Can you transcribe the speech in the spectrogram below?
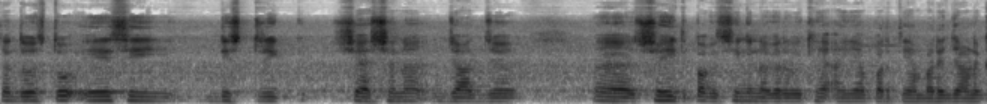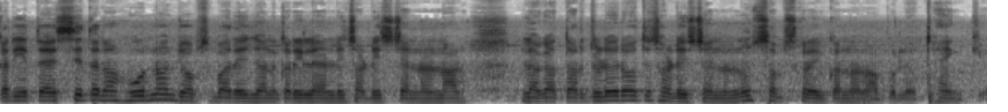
ਤਾਂ ਦੋਸਤੋ, ਇਹ ਸੀ ਡਿਸਟ੍ਰਿਕਟ ਸੈਸ਼ਨ ਜੱਜ ਸ਼ਹੀਦ ਭਗਤ ਸਿੰਘ ਨਗਰ ਵਿਖੇ ਆਈਆਂ ਭਰਤੀਆਂ ਬਾਰੇ ਜਾਣਕਾਰੀ ਤਾਂ ਇਸੇ ਤਰ੍ਹਾਂ ਹੋਰਨਾਂ ਜੌਬਸ ਬਾਰੇ ਜਾਣਕਾਰੀ ਲੈਣ ਲਈ ਸਾਡੇ ਇਸ ਚੈਨਲ ਨਾਲ ਲਗਾਤਾਰ ਜੁੜੇ ਰਹੋ ਤੇ ਸਾਡੇ ਇਸ ਚੈਨਲ ਨੂੰ ਸਬਸਕ੍ਰਾਈਬ ਕਰਨਾ ਨਾ ਭੁੱਲਿਓ ਥੈਂਕ ਯੂ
